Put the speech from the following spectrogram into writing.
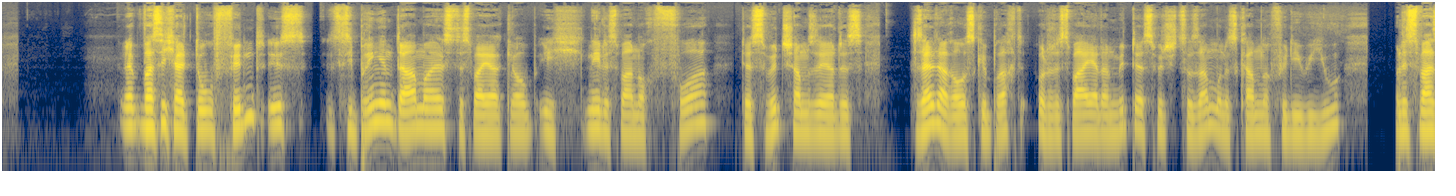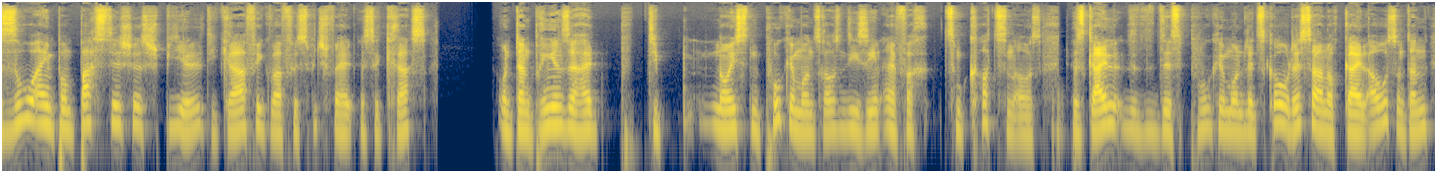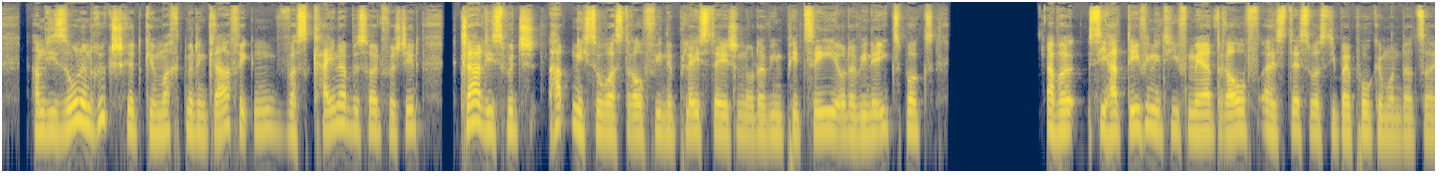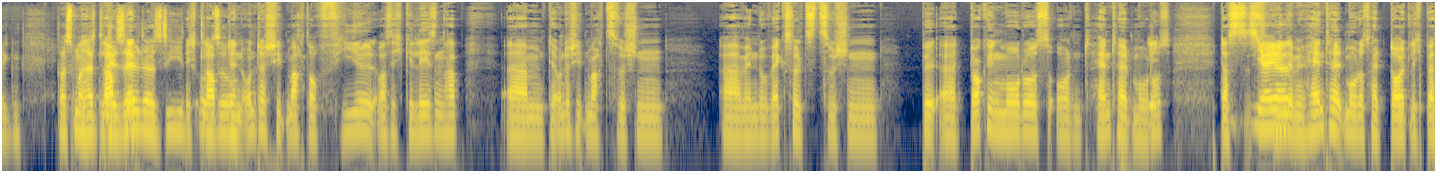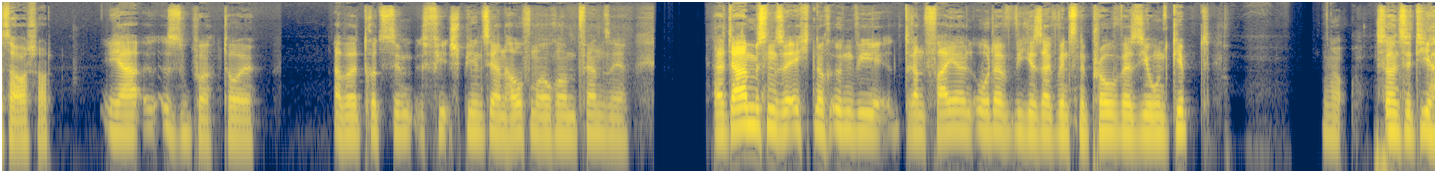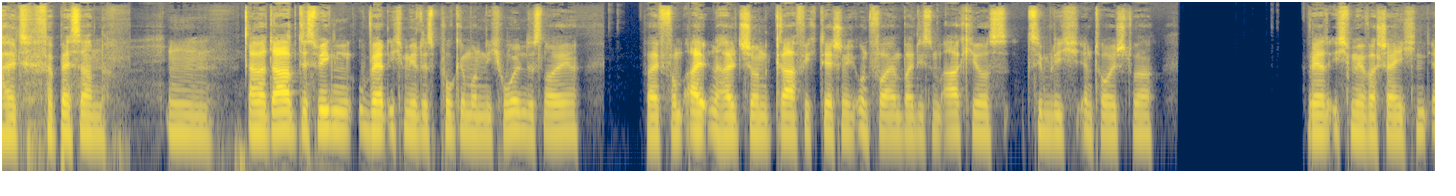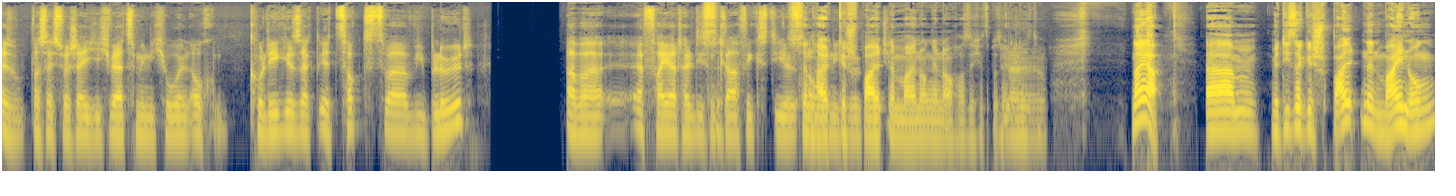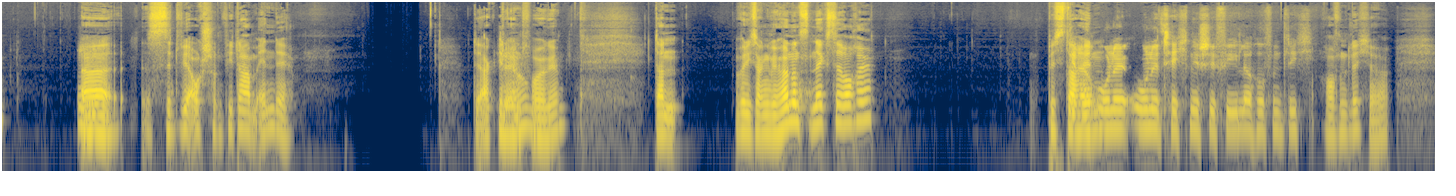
Was ich halt doof finde, ist, sie bringen damals, das war ja, glaube ich, nee, das war noch vor der Switch, haben sie ja das Zelda rausgebracht, oder das war ja dann mit der Switch zusammen und es kam noch für die Wii U. Und es war so ein bombastisches Spiel, die Grafik war für Switch-Verhältnisse krass. Und dann bringen sie halt die neuesten Pokémons raus und die sehen einfach zum Kotzen aus. Das geil, das Pokémon Let's Go, das sah noch geil aus und dann haben die so einen Rückschritt gemacht mit den Grafiken, was keiner bis heute versteht. Klar, die Switch hat nicht sowas drauf wie eine Playstation oder wie ein PC oder wie eine Xbox. Aber sie hat definitiv mehr drauf als das, was die bei Pokémon da zeigen. Was man Ich halt glaub, bei Zelda sieht. Ich glaube, so. den Unterschied macht auch viel, was ich gelesen habe. Ähm, der Unterschied macht zwischen, äh, wenn du wechselst zwischen äh, Docking-Modus und Handheld-Modus, dass das Ja, Spiel ja. im Handheld-Modus halt deutlich besser ausschaut. Ja, super, toll. Aber trotzdem spielen sie einen Haufen auch am Fernseher. Also da müssen sie echt noch irgendwie dran feilen oder wie gesagt, wenn es eine Pro-Version gibt, Ja. sollen sie die halt verbessern. Mm. Aber da, deswegen werde ich mir das Pokémon nicht holen, das neue. Weil vom alten halt schon grafiktechnisch und vor allem bei diesem Arceus ziemlich enttäuscht war. Werde ich mir wahrscheinlich, also was heißt wahrscheinlich, ich werde es mir nicht holen. Auch ein Kollege sagt, er zockt zwar wie blöd, aber er feiert halt diesen Es- Grafikstil. Es sind halt gespaltene Meinungen, auch was ich jetzt bisher wirklich. gelesen Naja. habe. Naja, ähm, mit dieser gespaltenen Meinung äh, Mhm. sind wir auch schon wieder am Ende der aktuellen Genau. Folge. Dann würde ich sagen, wir hören uns nächste Woche. Bis dahin, Genau, ohne, ohne technische Fehler hoffentlich. hoffentlich, ja.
